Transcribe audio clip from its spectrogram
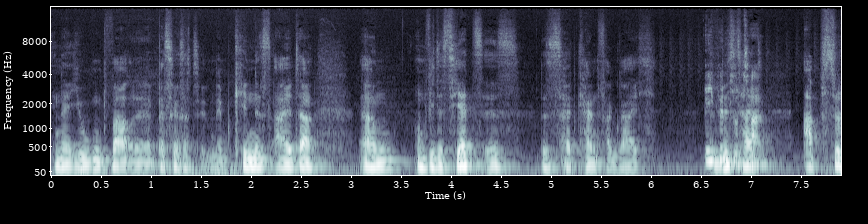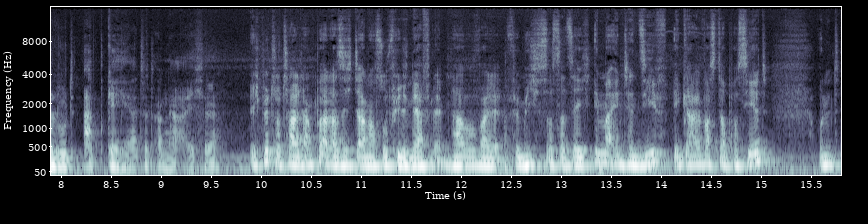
in der Jugend war, oder besser gesagt in dem Kindesalter, ähm, und wie das jetzt ist, das ist halt kein Vergleich. Ich du bin bist total. halt absolut abgehärtet an der Eichel. Ich bin total dankbar, dass ich da noch so viele Nervenenden habe, weil für mich ist das tatsächlich immer intensiv, egal was da passiert. Und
